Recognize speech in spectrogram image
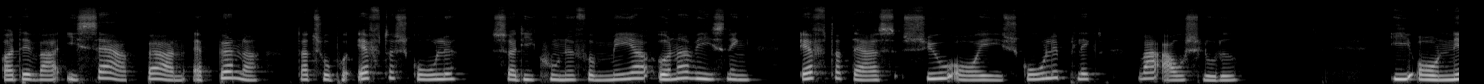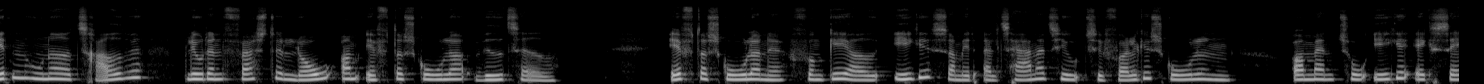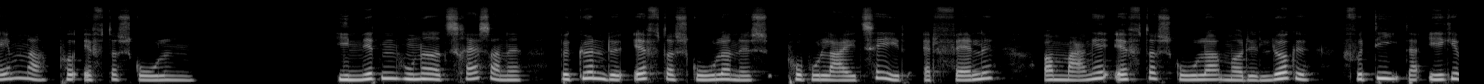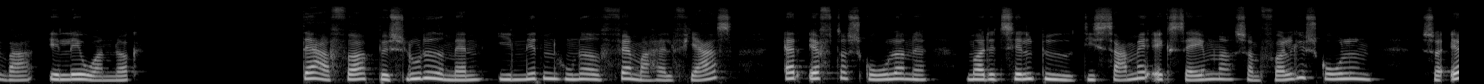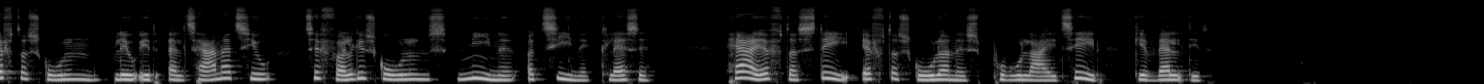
og det var især børn af bønder der tog på efterskole så de kunne få mere undervisning efter deres syvårige skolepligt var afsluttet. I år 1930 blev den første lov om efterskoler vedtaget. Efterskolerne fungerede ikke som et alternativ til folkeskolen og man tog ikke eksamener på efterskolen. I 1960'erne begyndte efterskolernes popularitet at falde og mange efterskoler måtte lukke fordi der ikke var elever nok. Derfor besluttede man i 1975 at efterskolerne måtte tilbyde de samme eksamener som folkeskolen så efterskolen blev et alternativ til folkeskolens 9. og 10. klasse. Herefter steg efterskolernes popularitet gevaldigt.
